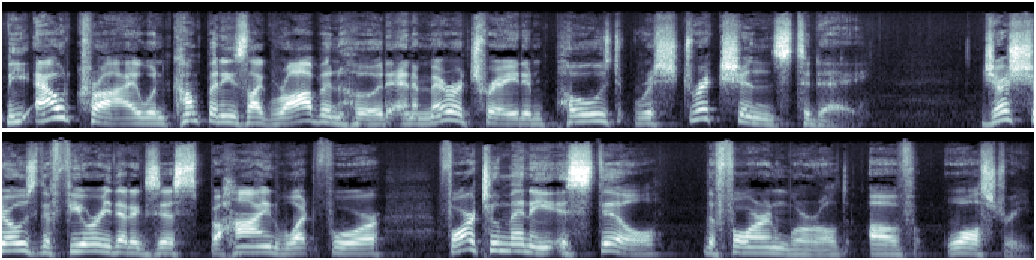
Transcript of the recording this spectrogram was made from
The outcry when companies like Robinhood and Ameritrade imposed restrictions today just shows the fury that exists behind what, for far too many is still the foreign world of Wall Street.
